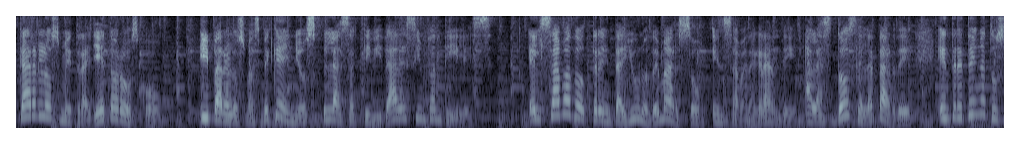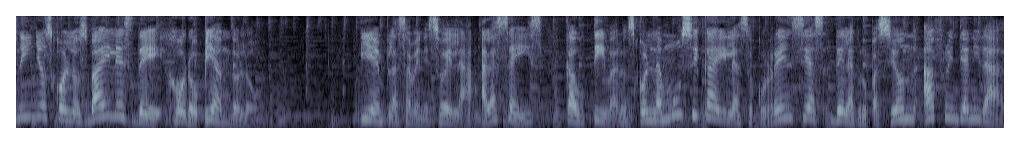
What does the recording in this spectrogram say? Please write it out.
Carlos Metralleta Orozco. Y para los más pequeños, las actividades infantiles. El sábado 31 de marzo, en Sabana Grande, a las 2 de la tarde, entretén a tus niños con los bailes de Joropiándolo. Y en Plaza Venezuela, a las 6, cautívalos con la música y las ocurrencias de la agrupación Afroindianidad.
